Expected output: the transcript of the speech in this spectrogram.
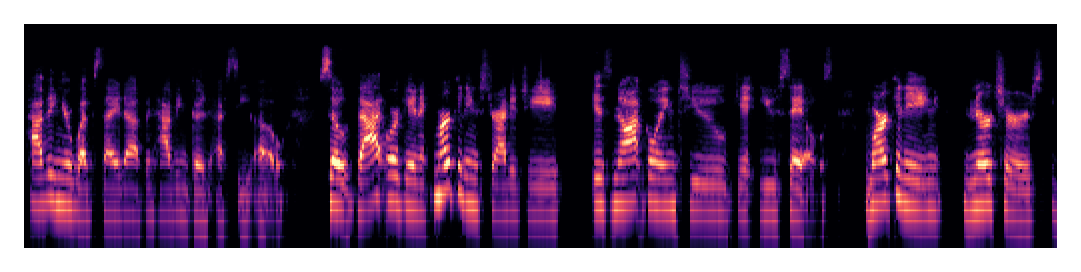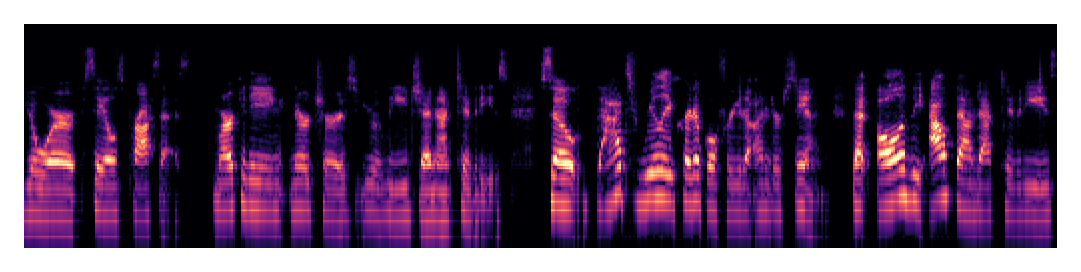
having your website up, and having good SEO. So that organic marketing strategy is not going to get you sales. Marketing nurtures your sales process. Marketing nurtures your lead gen activities. So that's really critical for you to understand that all of the outbound activities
